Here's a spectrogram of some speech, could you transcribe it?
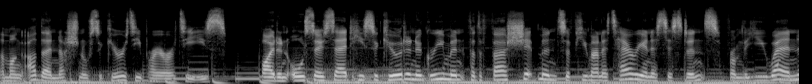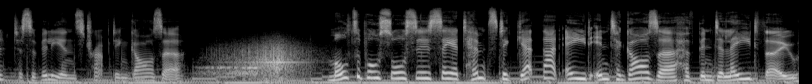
among other national security priorities. Biden also said he secured an agreement for the first shipments of humanitarian assistance from the UN to civilians trapped in Gaza. Multiple sources say attempts to get that aid into Gaza have been delayed, though.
